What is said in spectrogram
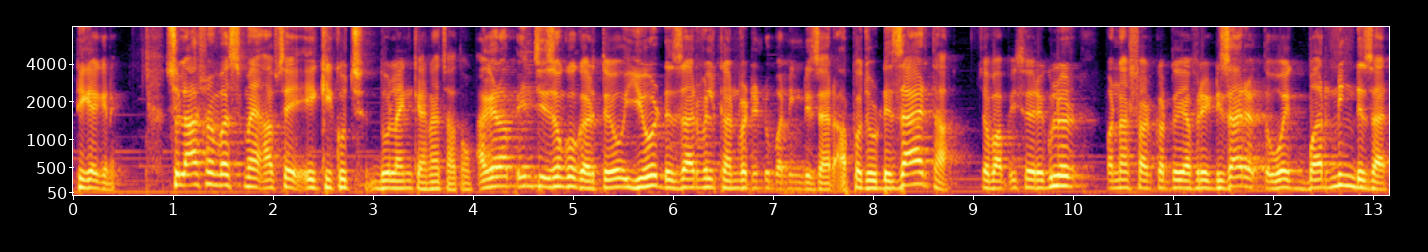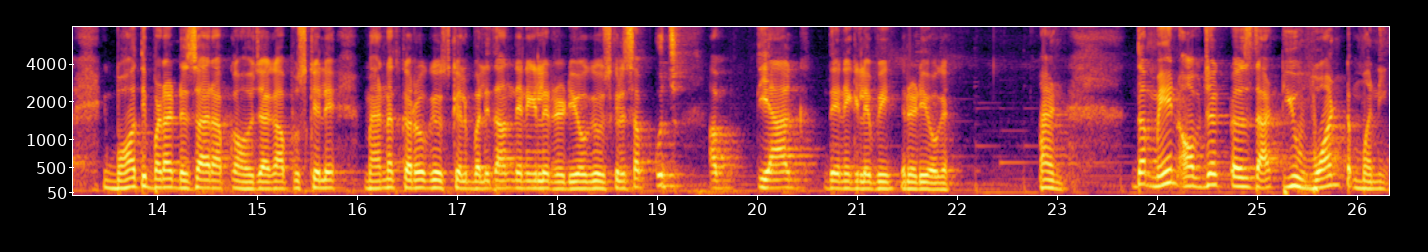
ठीक है कि नहीं? सो so, लास्ट में बस मैं आपसे एक ही कुछ दो लाइन कहना चाहता हूँ। अगर आप इन चीज़ों को करते हो your desire will convert into burning desire आपका जो डिज़ायर था जब आप इसे रेगुलर पढ़ना स्टार्ट करते हो या फिर एक डिज़ायर रखते हो वो एक बर्निंग डिज़ायर एक बहुत ही बड़ा डिज़ायर आपका हो जाएगा। आप उसके लिए मेहनत करोगे उसके लिए बलिदान देने के लिए रेडी होगे उसके लिए सब कुछ अब त्याग देने के लिए भी रेडी होगे। And the main object is that you want money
